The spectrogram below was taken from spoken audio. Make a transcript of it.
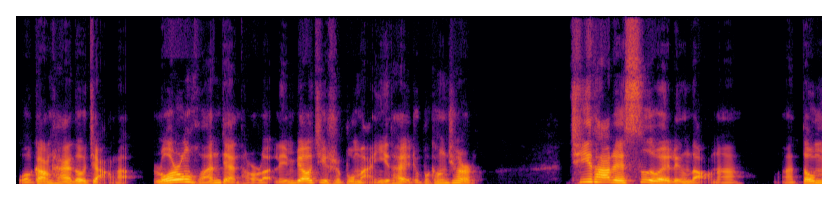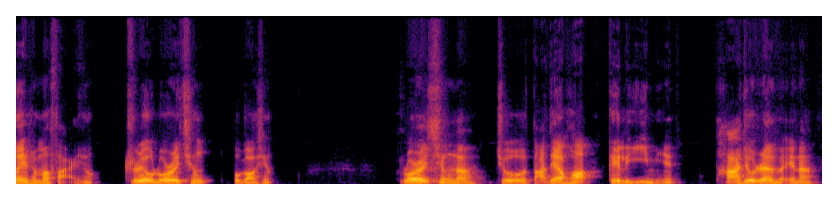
我刚才都讲了，罗荣桓点头了，林彪即使不满意，他也就不吭气了。其他这四位领导呢，啊，都没什么反应，只有罗瑞卿不高兴。罗瑞卿呢，就打电话给李益民，他就认为呢。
